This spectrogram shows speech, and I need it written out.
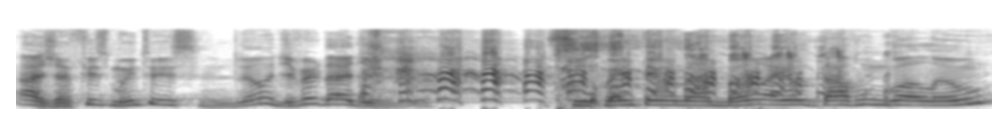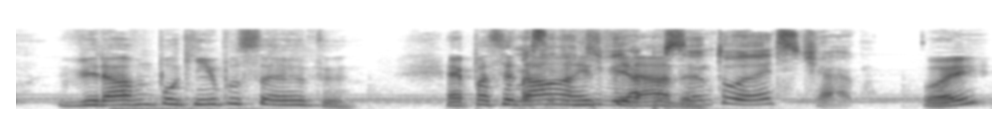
Ah, já fiz muito isso. Não, de verdade. 51 na mão, aí eu dava um golão, virava um pouquinho pro santo. É pra você Mas dar você uma tem que virar pro respirada. santo antes, Thiago. Oi?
